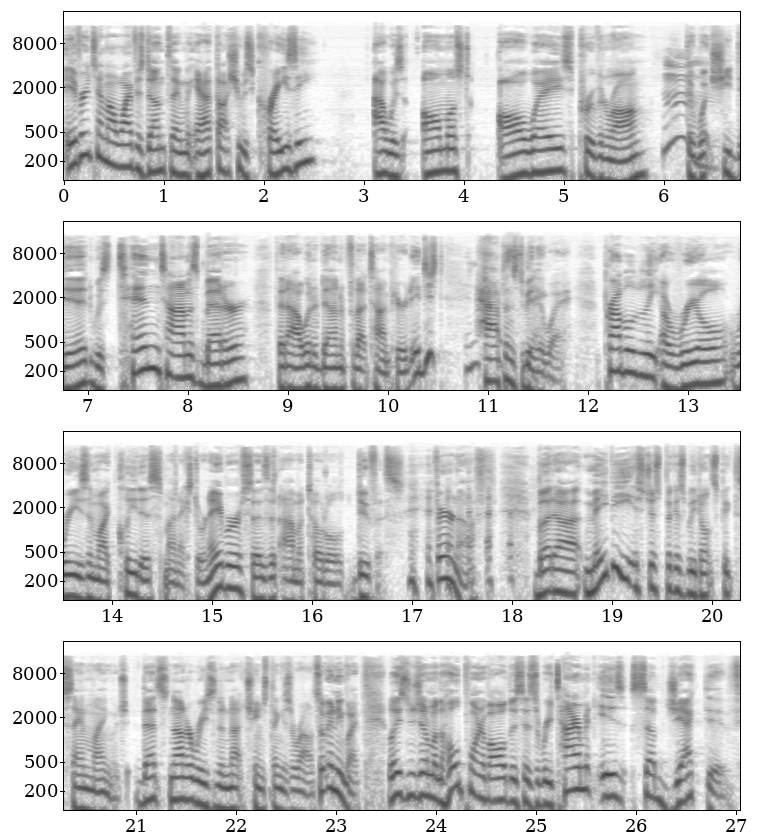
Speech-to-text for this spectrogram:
every time my wife has done something and I thought she was crazy, I was almost always proven wrong that what she did was 10 times better than I would have done for that time period. It just happens to be the way. Probably a real reason why Cletus, my next door neighbor, says that I'm a total doofus. Fair enough. But uh, maybe it's just because we don't speak the same language. That's not a reason to not change things around. So, anyway, ladies and gentlemen, the whole point of all this is retirement is subjective.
